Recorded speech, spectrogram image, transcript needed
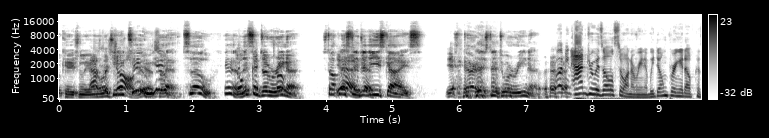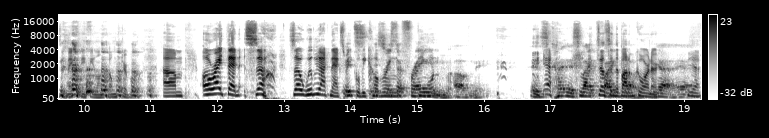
occasionally on That's the RTE too. yeah, so- Yeah, so yeah, listen to forget- Arena. Stop Yeah, listening to these guys. Yeah. Start listening to Arena. Well, I mean, Andrew is also on Arena. We don't bring it up because it makes me feel uncomfortable. Um, all right then. So, so we'll be back next week. it's, we'll be covering it's just a the frame one- of me. It's, Yeah. it's like just in the bottom Club. corner. Yeah, yeah. Yeah,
